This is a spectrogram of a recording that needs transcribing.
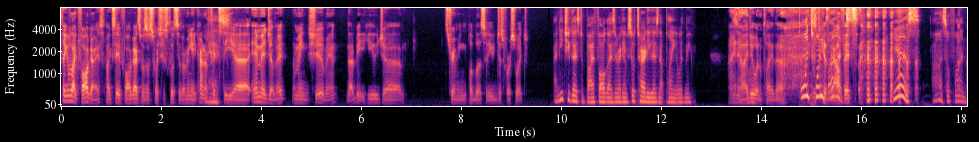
Think of like Fall Guys. Like say Fall Guys was a Switch exclusive. I mean, it kind of fits the uh, image of it. I mean, shoot, man, that'd be a huge uh, streaming publicity just for Switch. I need you guys to buy Fall Guys already. I'm so tired of you guys not playing it with me. I So know. I do want to play though. Only Just 20 because of the bucks. outfits. yes. Oh, it's so fun.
